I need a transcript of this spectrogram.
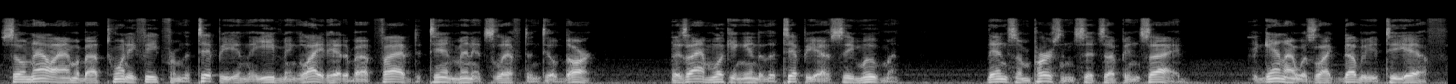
So now I am about 20 feet from the tippy and the evening light had about 5 to 10 minutes left until dark. As I am looking into the tippy, I see movement. Then some person sits up inside. Again, I was like, WTF.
